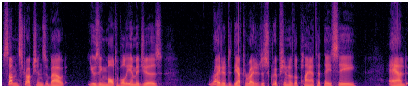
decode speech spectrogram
some instructions about using multiple images. Write a, they have to write a description of the plant that they see. And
